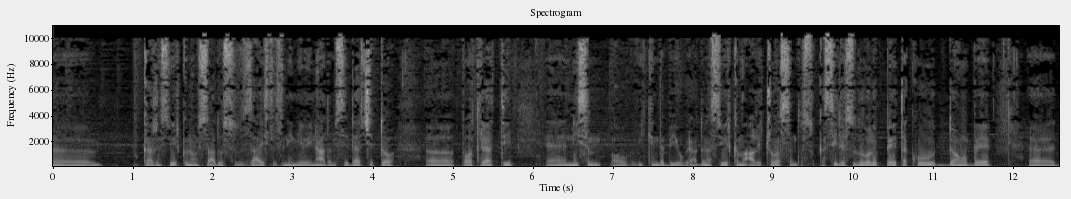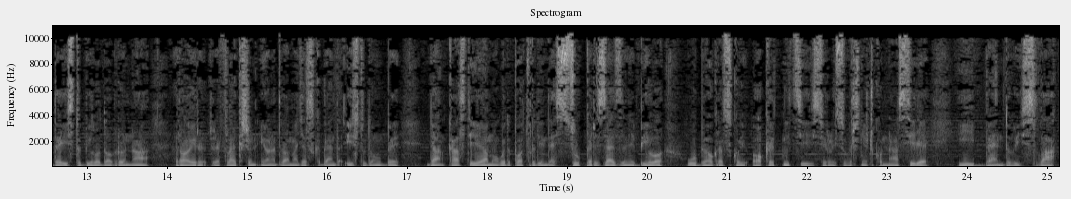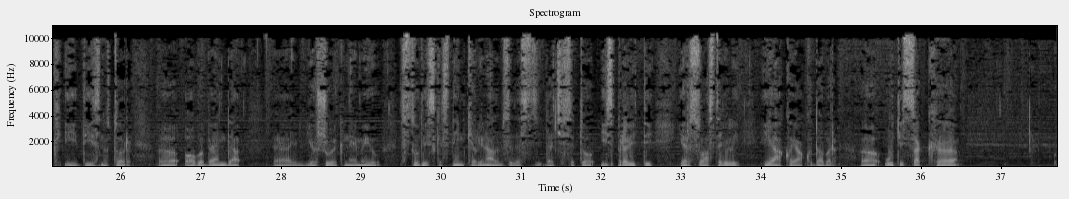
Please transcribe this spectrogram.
kažem, svirke u Novom Sadu su zaista zanimljive i nadam se da će to e, potrajati. E, nisam ovog vikenda bio u gradu na svirkama, ali čuo sam da su Kasilja su dovoli u petak u domu B, e, da je isto bilo dobro na Royer Reflection i ona dva mađarska benda isto domu B dan kasnije ja mogu da potvrdim da je super zezanje bilo u Beogradskoj okretnici svirali su vršnjačko nasilje i bendovi Slak i Disnotor e, oba benda još uvek nemaju studijske snimke ali nadam se da, se, da će se to ispraviti jer su ostavili jako jako dobar uh, utisak uh,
